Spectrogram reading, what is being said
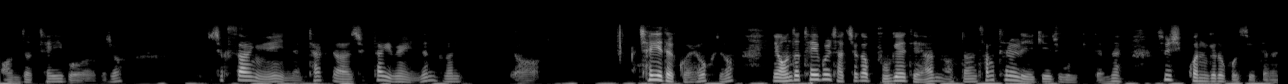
On the 그죠? 책상 위에 있는 탁, 어, 식탁 위에 있는 그런 어, 책이 될 거예요, 그죠? 이 the table 자체가 북에 대한 어떤 상태를 얘기해주고 있기 때문에 수식 관계로 볼 수 있다는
